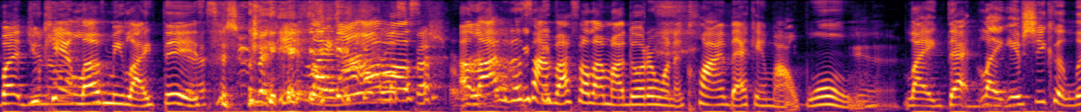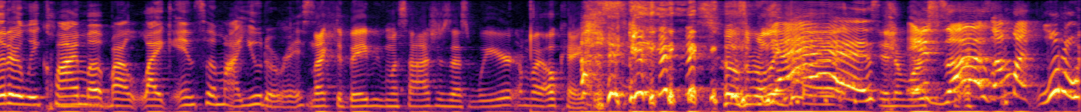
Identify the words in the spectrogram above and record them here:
but you, you can't know, love me like this. Yeah, it's like I almost a lot of the times I feel like my daughter want to climb back in my womb, yeah. like that. Like mm-hmm. if she could literally climb up mm-hmm. my like into my uterus, like the baby massages. That's weird. I'm like, okay, this feels really yes, good. Yes, it does. I'm like little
